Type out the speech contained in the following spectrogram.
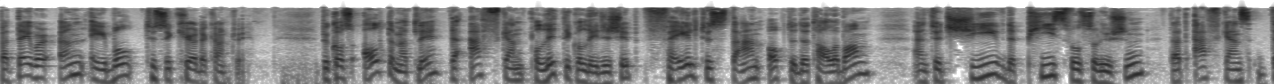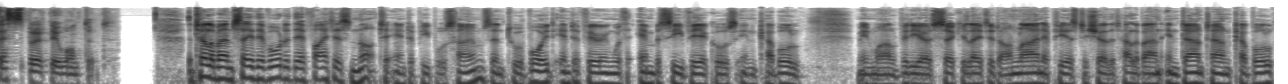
but they were unable to secure the country because ultimately the Afghan political leadership failed to stand up to the Taliban and to achieve the peaceful solution that Afghans desperately wanted. The Taliban say they've ordered their fighters not to enter people's homes and to avoid interfering with embassy vehicles in Kabul. Meanwhile, video circulated online appears to show the Taliban in downtown Kabul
